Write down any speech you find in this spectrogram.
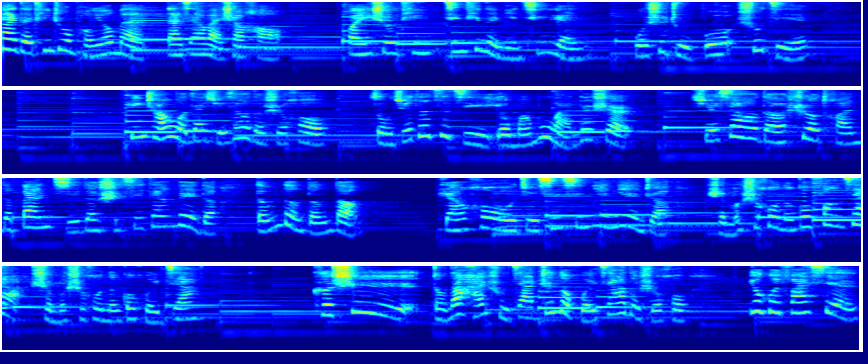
亲爱的听众朋友们，大家晚上好，欢迎收听今天的年轻人，我是主播舒杰。平常我在学校的时候，总觉得自己有忙不完的事儿，学校的、社团的、班级的、实习单位的等等等等，然后就心心念念着什么时候能够放假，什么时候能够回家。可是等到寒暑假真的回家的时候，又会发现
